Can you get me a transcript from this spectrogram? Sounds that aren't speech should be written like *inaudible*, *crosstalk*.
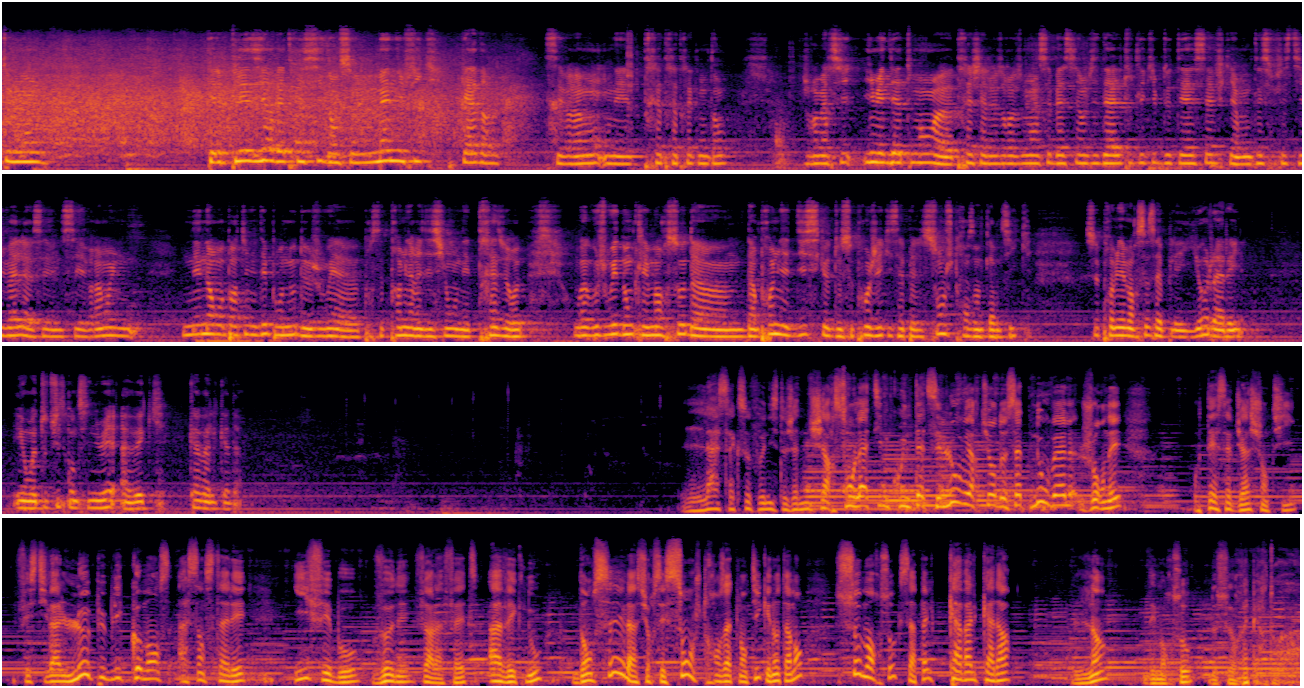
Tout le monde. Quel plaisir d'être ici dans ce magnifique cadre. C'est vraiment, on est très très très content. Je remercie immédiatement, euh, très chaleureusement, Sébastien Vidal, toute l'équipe de TSF qui a monté ce festival. C'est vraiment une, énorme opportunité pour nous de jouer euh, pour cette première édition. On est très heureux. On va vous jouer donc les morceaux d'un premier disque de ce projet qui s'appelle Songe transatlantique. Ce premier morceau s'appelait Yorare. Et on va tout de suite continuer avec Cavalcada. La saxophoniste Jeanne Michard, son Latin Quintet, c'est l'ouverture de cette nouvelle journée au TSF Jazz Chantilly Festival. Le public commence à s'installer. Il fait beau, venez faire la fête avec nous, danser là sur ces songes transatlantiques et notamment ce morceau qui s'appelle Cavalcada, l'un des morceaux de ce répertoire.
